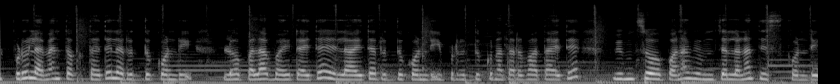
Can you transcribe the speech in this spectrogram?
ఇప్పుడు లెమన్ తొక్కతో అయితే ఇలా రుద్దుకోండి. లోపల బయట అయితే ఇలా అయితే రుద్దుకోండి. ఇప్పుడు రుద్దుకున్న తర్వాత అయితే విమ్ సోప్ అన విమ్ జెల్ అన తీసుకోండి.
